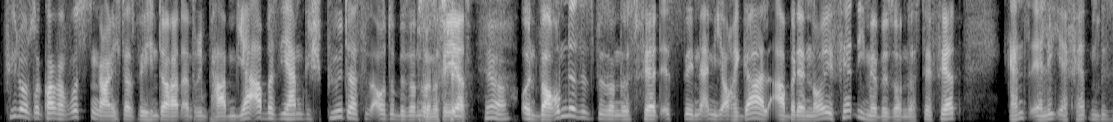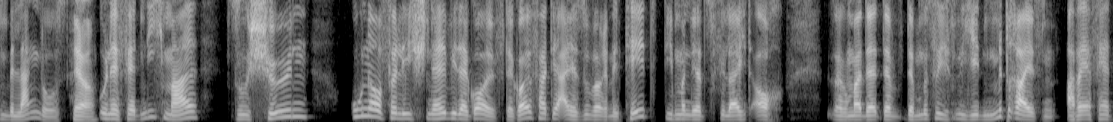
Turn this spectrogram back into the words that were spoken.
Viele unserer Käufer wussten gar nicht, dass wir Hinterradantrieb haben. Ja, aber sie haben gespürt, dass das Auto besonders, besonders fährt. fährt. Ja. Und warum das jetzt besonders fährt, ist denen eigentlich auch egal. Aber der neue fährt nicht mehr besonders. Der fährt, ganz ehrlich, er fährt ein bisschen belanglos. Ja. Und er fährt nicht mal so schön unauffällig schnell wie der Golf. Der Golf hat ja eine Souveränität, die man jetzt vielleicht auch, sagen wir mal, der, der, der muss sich nicht jeden mitreißen, aber er fährt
